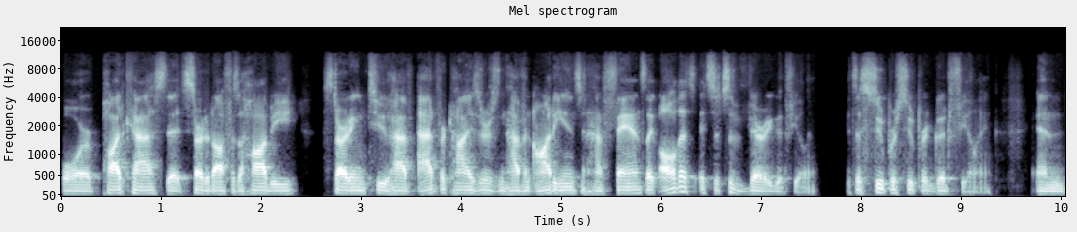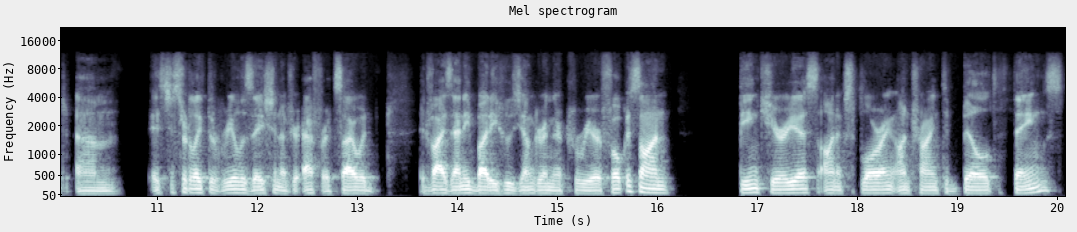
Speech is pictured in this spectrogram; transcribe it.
or podcast that started off as a hobby starting to have advertisers and have an audience and have fans like all that's it's it's a very good feeling. It's a super super good feeling. And um it's just sort of like the realization of your efforts so i would advise anybody who's younger in their career focus on being curious on exploring on trying to build things.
